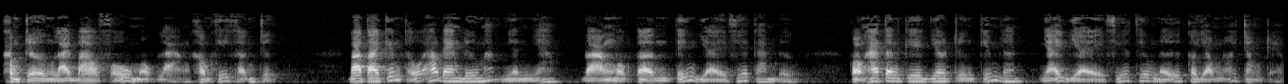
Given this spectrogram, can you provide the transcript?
Không trường lại bao phủ một làn không khí khẩn trương. Ba tay kiếm thủ áo đen đưa mắt nhìn nhau. Đoạn một tên tiến về phía cam đường. Còn hai tên kia giơ trường kiếm lên, nhảy về phía thiếu nữ có giọng nói trong trẻo.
